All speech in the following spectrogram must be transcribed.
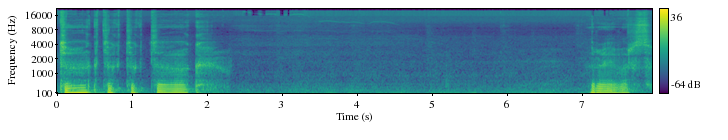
Так, так, так, так. Реверс.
